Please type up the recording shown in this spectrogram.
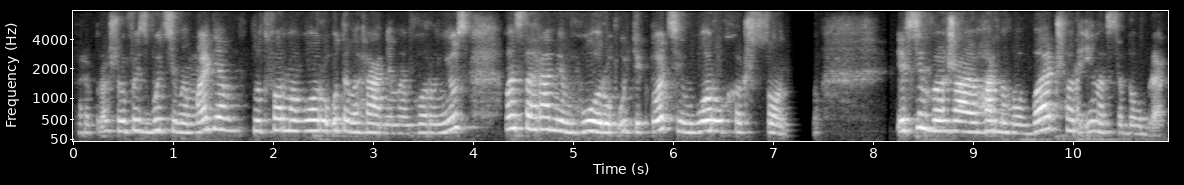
перепрошую, у Фейсбуці ми медіа, платформа вгору, у Телеграмі ми вгору Ньюс, в Інстаграмі вгору, у Тіктоці вгору Херсон. Я всім бажаю гарного вечора і на все добре.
